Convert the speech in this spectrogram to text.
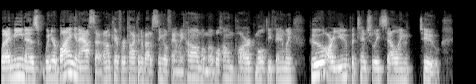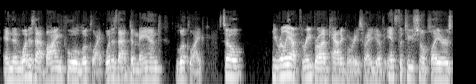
What I mean is when you're buying an asset, I don't care if we're talking about a single family home, a mobile home park, multifamily, who are you potentially selling to? And then what does that buying pool look like? What does that demand look like? So you really have three broad categories, right? You have institutional players,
